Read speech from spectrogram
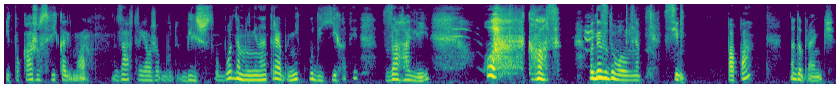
і покажу свій кальмар. Завтра я вже буду більш свободна, мені не треба нікуди їхати взагалі. О, клас! Одне задоволення. Всім па-па, на добраніч.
